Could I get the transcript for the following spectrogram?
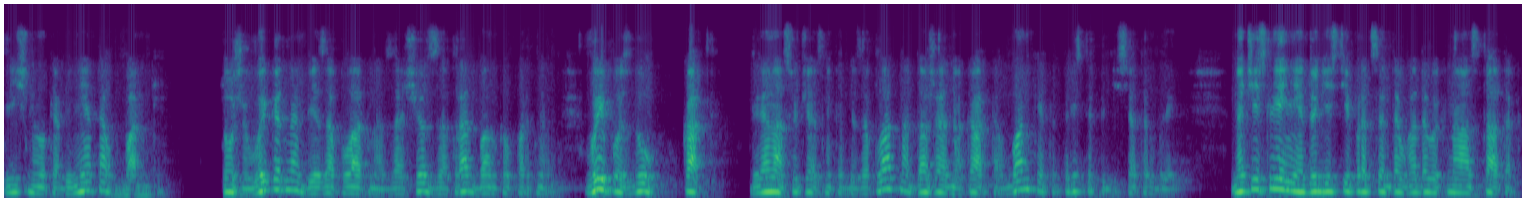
личного кабинета в банке. Тоже выгодно, безоплатно, за счет затрат банков партнеров. Выпуск двух карт для нас, участников, безоплатно. Даже одна карта в банке это 350 рублей. Начисление до 10% годовых на остаток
